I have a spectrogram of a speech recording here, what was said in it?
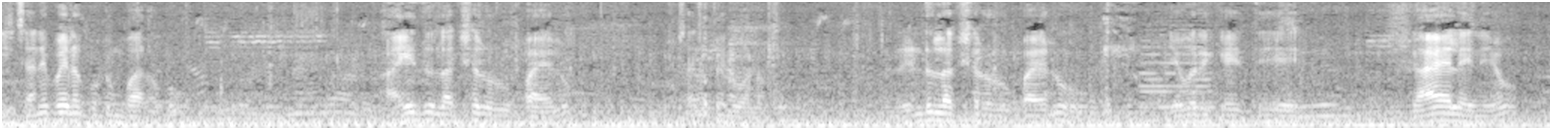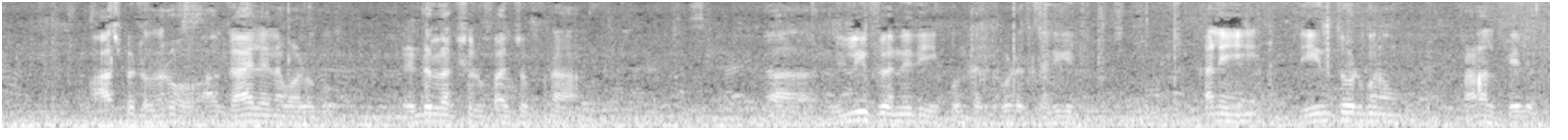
ఈ చనిపోయిన కుటుంబాలకు ఐదు లక్షల రూపాయలు చనిపోయిన వాళ్ళకు. రెండు లక్షల రూపాయలు ఎవరికైతే గాయాలైనయో హాస్పిటల్ ఉన్నారో ఆ గాయాలైన వాళ్ళకు రెండు లక్షల రూపాయల చొప్పున రిలీఫ్ అనేది కొంత కూడా జరిగింది. కానీ దీంతో మనం ప్రాణాలు తేలేము.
